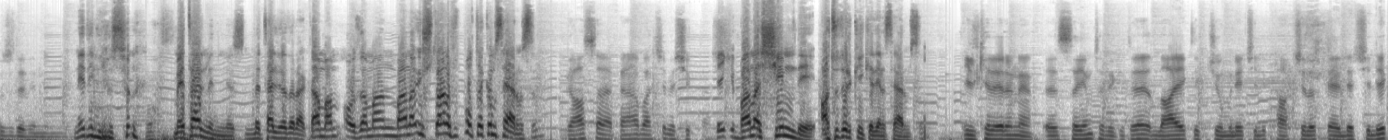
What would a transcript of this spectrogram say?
Özü de dinlemiyorum. Ne dinliyorsun? Metal mi dinliyorsun? Metal ya da rock. Tamam o zaman bana 3 tane futbol takımı sayar mısın? Galatasaray, Fenerbahçe, Beşiktaş. Peki bana şimdi Atatürk ilkelerini sayar mısın? İlkelerini e, sayayım tabii ki de layıklık, cumhuriyetçilik, halkçılık, devletçilik.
